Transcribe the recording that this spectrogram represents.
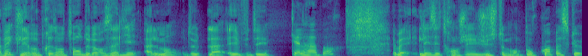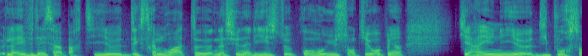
avec les représentants de leurs alliés allemands de l'AFD. Quel rapport? Eh ben, les étrangers, justement. Pourquoi? Parce que l'AFD, c'est un parti euh, d'extrême droite, euh, nationaliste, pro-russe, anti-européen, qui a réuni 10%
